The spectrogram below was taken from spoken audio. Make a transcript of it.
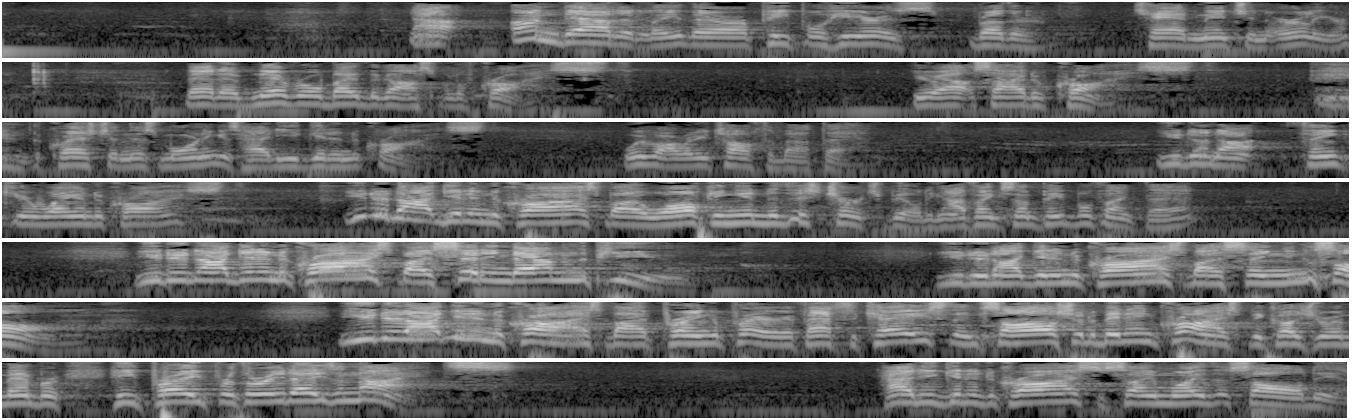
Now, undoubtedly, there are people here, as Brother Chad mentioned earlier, that have never obeyed the gospel of Christ. You're outside of Christ. the question this morning is how do you get into Christ? We've already talked about that. You do not think your way into Christ. You do not get into Christ by walking into this church building. I think some people think that. You do not get into Christ by sitting down in the pew. You do not get into Christ by singing a song. You do not get into Christ by praying a prayer. If that's the case, then Saul should have been in Christ because you remember he prayed for three days and nights. How do you get into Christ? The same way that Saul did.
